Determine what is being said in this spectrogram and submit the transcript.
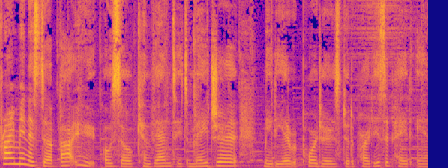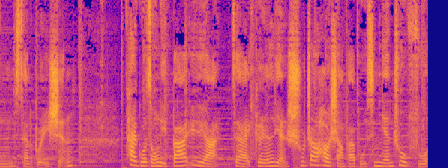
Prime Minister Ba Yu also convened major media reporters to participate in celebration. 泰国总理巴育啊，在个人脸书账号上发布新年祝福。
